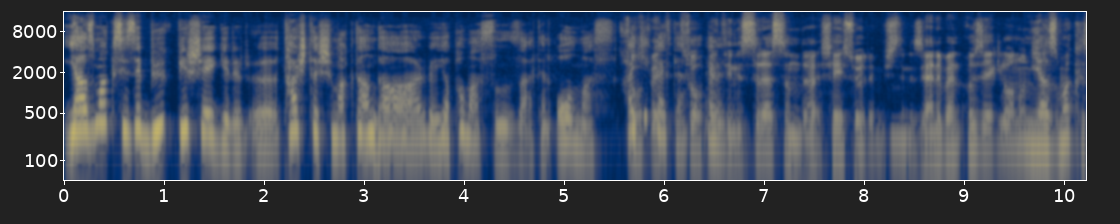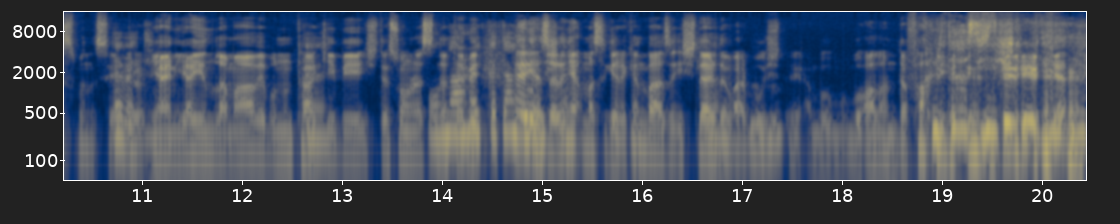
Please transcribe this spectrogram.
yazmak size büyük bir şey gelir. E, taş taşımaktan daha ağır ve yapamazsınız zaten. Olmaz. Sohbet, Hakikaten. sohbetiniz sırasında şey söylemiştiniz. Yani ben özellikle onun yazma kısmını seviyorum. Evet. Yani yayınlama ve bunun takibi işte sonrasında Onlar tabii her yazarın işler. yapması gereken bazı işler de Evet. var bu iş, bu, bu, alanda faaliyet gösterirken.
